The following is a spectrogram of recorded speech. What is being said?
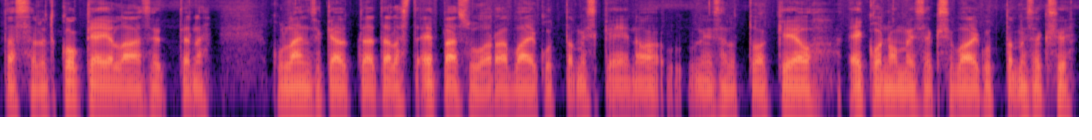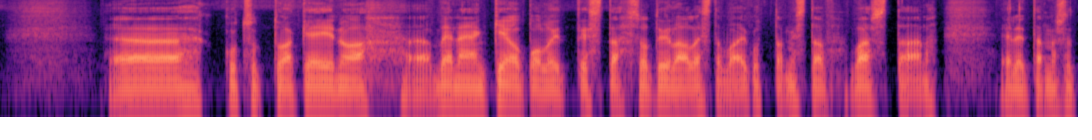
tässä nyt kokeillaan sitten kun länsi käyttää tällaista epäsuoraa vaikuttamiskeinoa, niin sanottua geoekonomiseksi vaikuttamiseksi – kutsuttua keinoa Venäjän geopoliittista sotilaallista vaikuttamista vastaan. Eli tämmöiset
